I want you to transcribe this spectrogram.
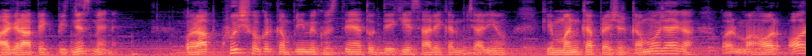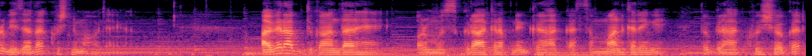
अगर आप एक बिजनेसमैन हैं और आप खुश होकर कंपनी में घुसते हैं तो देखिए सारे कर्मचारियों के मन का प्रेशर कम हो जाएगा और माहौल और भी ज़्यादा खुशनुमा हो जाएगा। अगर आप दुकानदार हैं और मुस्कुराकर अपने ग्राहक का सम्मान करेंगे तो ग्राहक खुश होकर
